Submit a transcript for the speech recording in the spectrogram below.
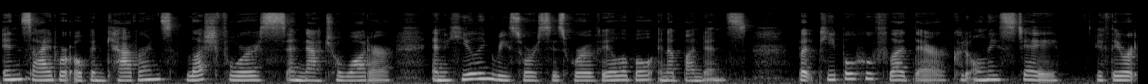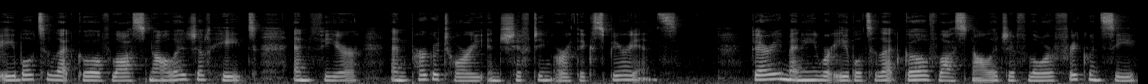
Inside were open caverns, lush forests, and natural water, and healing resources were available in abundance. But people who fled there could only stay if they were able to let go of lost knowledge of hate and fear and purgatory in shifting earth experience. Very many were able to let go of lost knowledge of lower frequency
